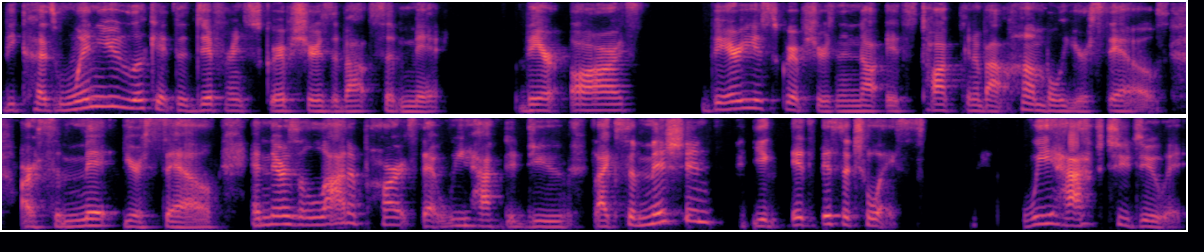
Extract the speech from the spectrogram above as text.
because when you look at the different scriptures about submit, there are various scriptures and it's talking about humble yourselves or submit yourself. And there's a lot of parts that we have to do like submission you, it, it's a choice. We have to do it.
